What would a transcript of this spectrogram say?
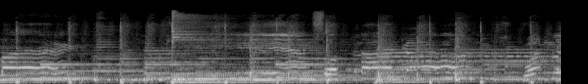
ไป เพียงสบตากันวัน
